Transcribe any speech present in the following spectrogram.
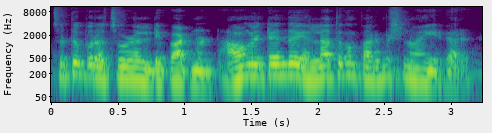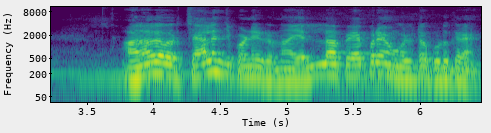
சுற்றுப்புற சூழல் டிபார்ட்மெண்ட் அவங்கள்ட்டேருந்து எல்லாத்துக்கும் பர்மிஷன் வாங்கியிருக்காரு. அதனால் அவர் சேலஞ்ச் பண்ணியிருக்காரு. நான் எல்லா பேப்பரையும் அவங்கள்ட்ட கொடுக்குறேன்.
